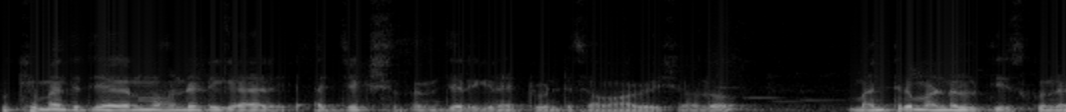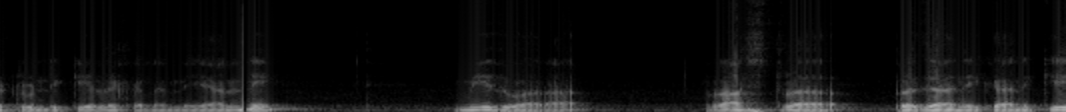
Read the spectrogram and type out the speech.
ముఖ్యమంత్రి జగన్మోహన్ రెడ్డి గారి అధ్యక్షతన జరిగినటువంటి సమావేశంలో మంత్రిమండలి తీసుకున్నటువంటి కీలక నిర్ణయాన్ని మీ ద్వారా రాష్ట్ర ప్రజానీకానికి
